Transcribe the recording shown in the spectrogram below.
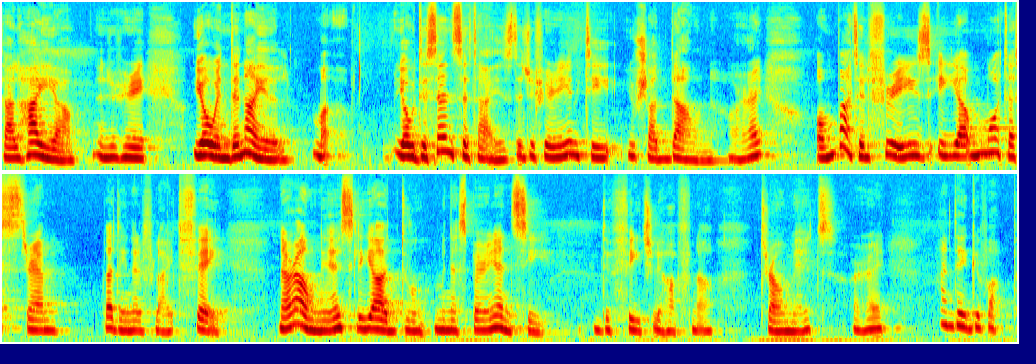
tal-ħajja, ġifiri, jew in denial, jew desensitized, ġifiri inti you shut down, alright? U mbagħad il-freeze hija mod estrem ta' din il-flight fej naraw nies li jgħaddu minn esperjenzi diffiċli ħafna, trawmiet, alright? And they give up.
